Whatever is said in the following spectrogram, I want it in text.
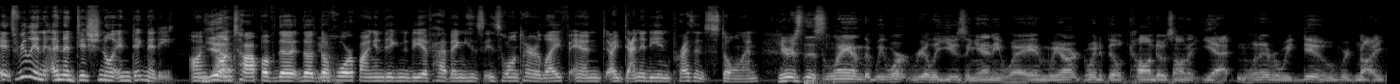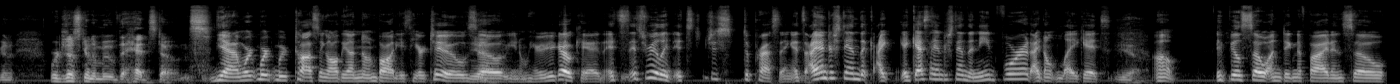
it's really an, an additional indignity on Yeah. on top of the the, the horrifying indignity of having his, his whole entire life and identity and presence stolen. Here's this land that we weren't really using anyway, and we aren't going to build condos on it yet. And whenever we do, we're not even gonna. We're just going to move the headstones. Yeah, and we're, we're, we're tossing all the unknown bodies here too. So Yeah. you know, here you go, kid. It's it's really it's just depressing. It's I understand the I, I guess I understand the need for it. I don't like it. Yeah. Um, it feels so undignified and so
